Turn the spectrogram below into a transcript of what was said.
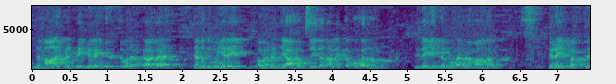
இந்த மார்க்கத்தை நிலைநிறுத்துவதற்காக தனது உயிரை அவர்கள் தியாகம் செய்த நாள் இந்த முஹர்ரம். இதை இந்த முகர்ண மாதம் பிறை பத்து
